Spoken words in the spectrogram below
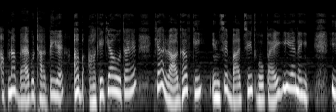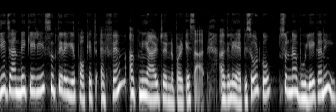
अपना बैग उठाती है। अब आगे क्या होता है? क्या राघव की इनसे बातचीत हो पाएगी या नहीं? ये जानने के लिए सुनते रहिए पॉकेट एफएम अपनी आर जन्नपड़ के साथ। अगले एपिसोड को सुनना भूलिएगा नहीं।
